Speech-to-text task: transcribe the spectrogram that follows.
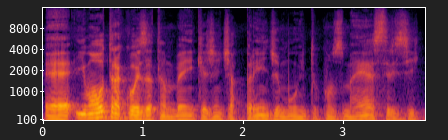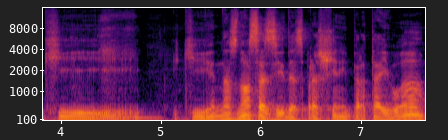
É, e uma outra coisa também que a gente aprende muito com os mestres e que, e que nas nossas idas para a China e para Taiwan,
